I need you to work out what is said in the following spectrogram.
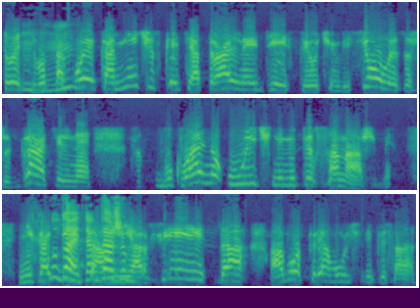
То есть mm-hmm. вот такое комическое театральное действие, очень веселое, зажигательное, с буквально уличными персонажами. Никакие ну да, и тогда там же... не Орфеи, да, а вот прям уличный персонаж.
